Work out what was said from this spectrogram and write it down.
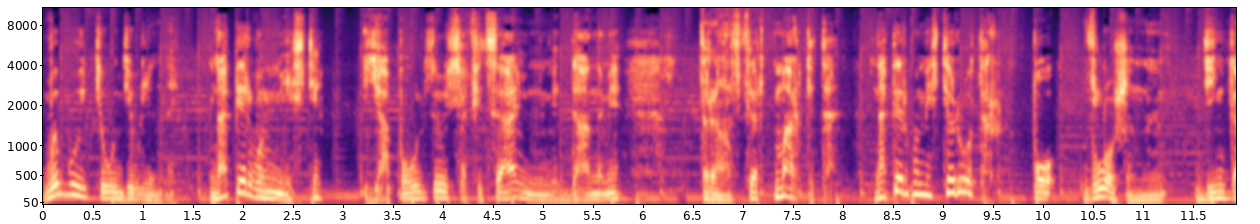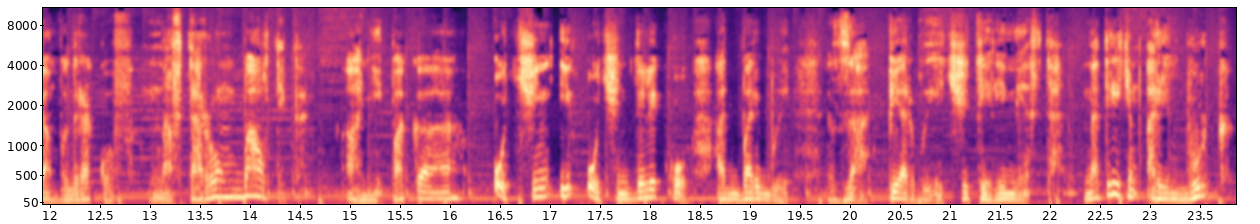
вы будете удивлены. На первом месте я пользуюсь официальными данными трансферт-маркета. На первом месте Ротор по вложенным деньгам игроков. На втором Балтика. Они пока очень и очень далеко от борьбы за первые четыре места. На третьем Оренбург,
